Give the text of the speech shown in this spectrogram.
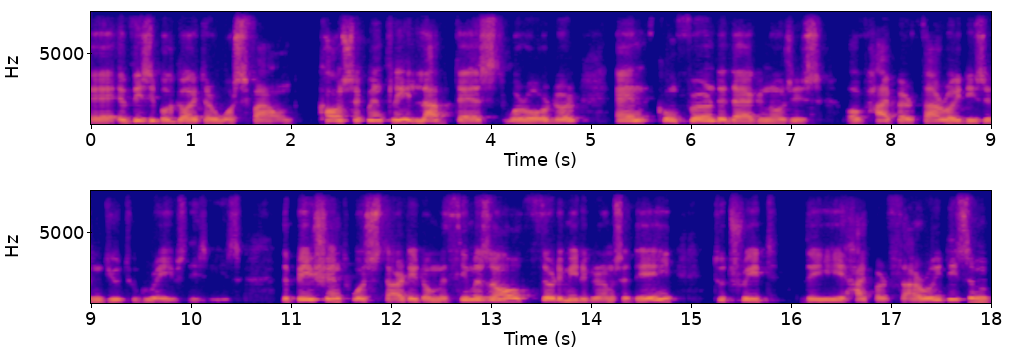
uh, a visible goiter was found. Consequently, lab tests were ordered and confirmed the diagnosis of hyperthyroidism due to Graves' disease. The patient was started on methimazole, 30 milligrams a day, to treat the hyperthyroidism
